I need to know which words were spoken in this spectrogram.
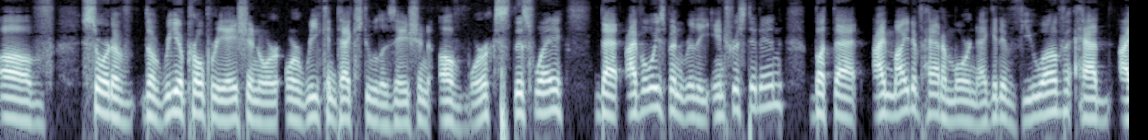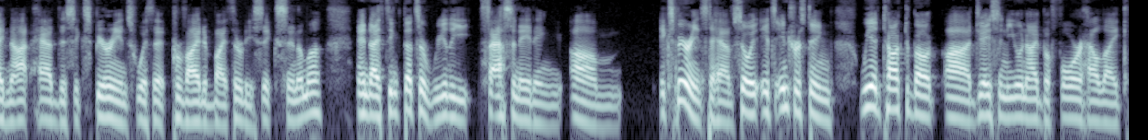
of sort of the reappropriation or, or recontextualization of works this way that I've always been really interested in, but that I might have had a more negative view of had I not had this experience with it provided by 36 Cinema. And I think that's a really fascinating um, experience to have. So it's interesting. We had talked about, uh, Jason, you and I before, how like,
